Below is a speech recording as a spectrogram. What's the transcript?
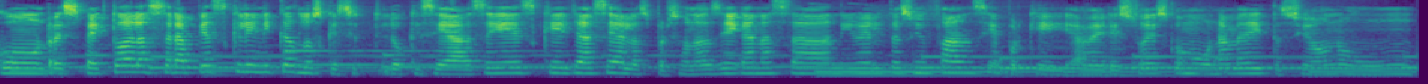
con respecto a las terapias clínicas, los que se- lo que se hace es que ya sea las personas llegan hasta nivel de su infancia, porque, a ver, esto es como una meditación o un,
